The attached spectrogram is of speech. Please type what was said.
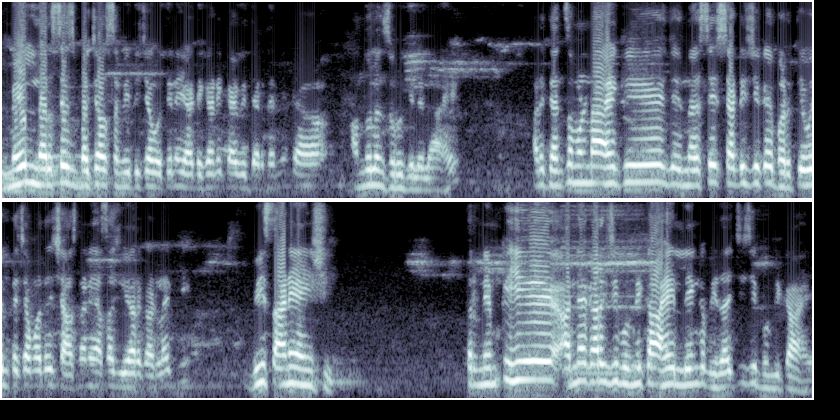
मेल नर्सेस बचाव समितीच्या वतीने या ठिकाणी काही विद्यार्थ्यांनी आंदोलन सुरू केलेलं आहे. आणि त्यांचं म्हणणं आहे की जे नर्सेससाठी जी काही भरती होईल त्याच्यामध्ये शासनाने असा जी आर काढला की वीस आणि ऐंशी. तर नेमकी ही अन्यायकारक जी भूमिका आहे लिंग भेदाची जी भूमिका आहे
